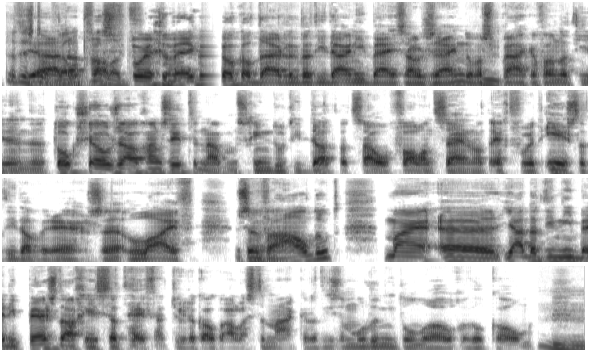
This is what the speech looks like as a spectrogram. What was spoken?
Dat is toch ja, wel dat was vorige week ook al duidelijk dat hij daar niet bij zou zijn. Er was Hm. sprake van dat hij in een talkshow zou gaan zitten. Nou, misschien doet hij dat. Dat zou opvallend zijn, want echt voor het eerst dat hij dan weer ergens eh, live zijn verhaal doet. Maar eh, ja, dat hij niet bij die persdag is, dat heeft natuurlijk ook alles te maken dat hij zijn moeder niet onder ogen wil komen. Mhm.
